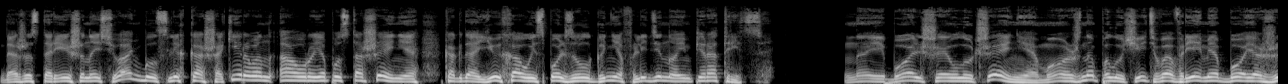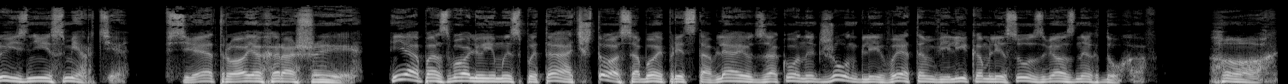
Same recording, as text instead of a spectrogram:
Даже старейшина Сюань был слегка шокирован аурой опустошения, когда Юйхао использовал гнев ледяной императрицы. Наибольшее улучшение можно получить во время боя жизни и смерти. Все трое хороши. Я позволю им испытать, что собой представляют законы джунглей в этом великом лесу звездных духов. Ох,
